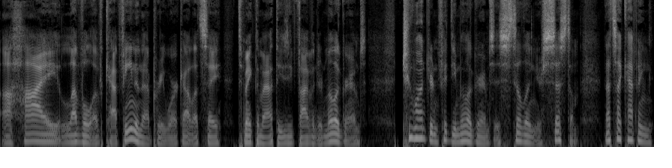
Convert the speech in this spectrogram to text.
a high level of caffeine in that pre workout, let's say to make the math easy, 500 milligrams, 250 milligrams is still in your system. That's like having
